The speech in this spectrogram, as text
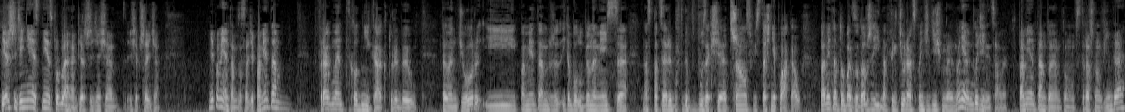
pierwszy dzień nie jest, nie jest problemem. Pierwszy dzień się, się przejdzie. Nie pamiętam w zasadzie. Pamiętam fragment chodnika, który był pełen dziur i pamiętam, że i to było ulubione miejsce na spacery, bo wtedy wózek się trząsł i Staś nie płakał. Pamiętam to bardzo dobrze i na tych dziurach spędziliśmy, no nie wiem, godziny całe. Pamiętam tę, tą straszną windę.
